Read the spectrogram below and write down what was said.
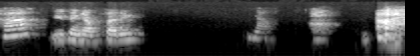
Huh? You think I'm funny? No. but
